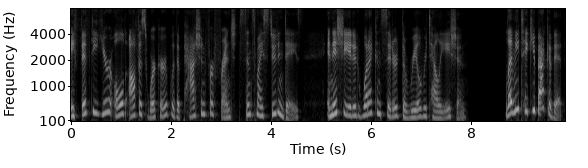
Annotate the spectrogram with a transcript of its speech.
a 50 year old office worker with a passion for French since my student days, initiated what I considered the real retaliation. Let me take you back a bit.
